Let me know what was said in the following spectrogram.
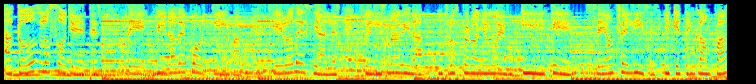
a todos los oyentes de Vida Deportiva. Quiero desearles feliz Navidad, un próspero año nuevo y que sean felices y que tengan paz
